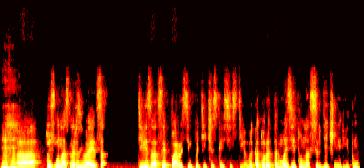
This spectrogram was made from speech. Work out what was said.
Угу. А, то есть у нас развивается активизация парасимпатической системы, которая тормозит у нас сердечный ритм.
